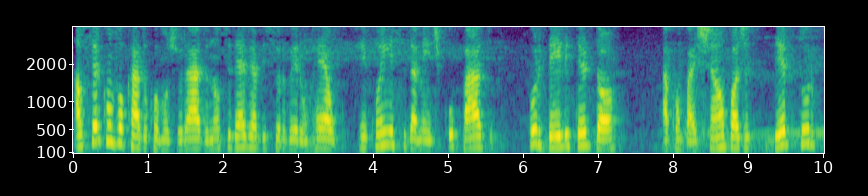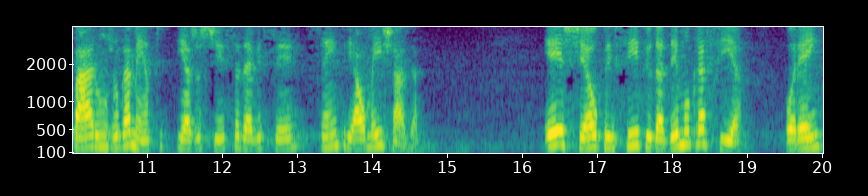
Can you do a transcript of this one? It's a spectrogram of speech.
Ao ser convocado como jurado, não se deve absorver um réu reconhecidamente culpado por dele ter dó. A compaixão pode deturpar um julgamento e a justiça deve ser sempre almejada. Este é o princípio da democracia, porém,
